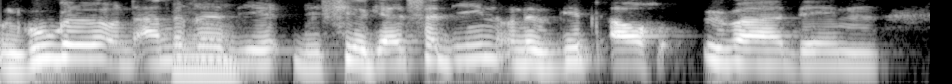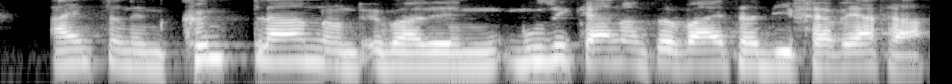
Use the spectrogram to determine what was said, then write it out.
und Google und andere, genau. die, die viel Geld verdienen. Und es gibt auch über den einzelnen Künstlern und über den Musikern und so weiter die Verwerter.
